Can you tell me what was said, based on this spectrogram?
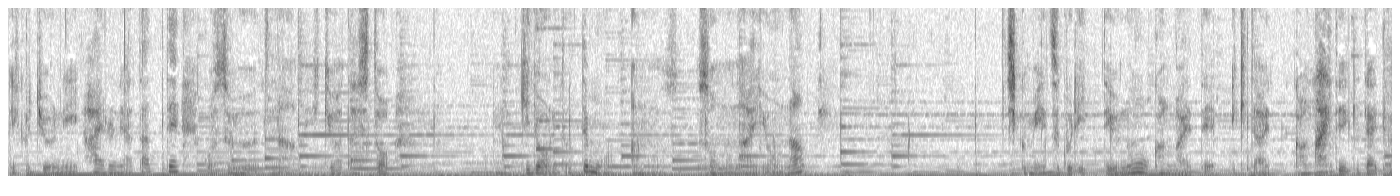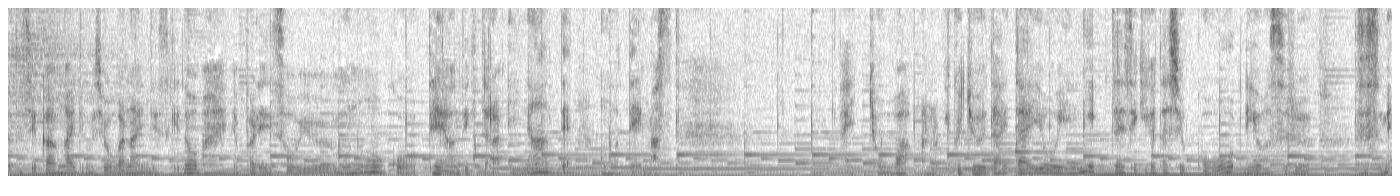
育休に入るにあたってこうスムーズな引き渡しと、うん、企業にとってもあの損のないような仕組み作りっていうのを考えていきたい考えていきたいって私考えてもしょうがないんですけどやっぱりそういうものをこう提案できたらいいなって思っています。はい、今日はあの育休代替要員に在籍型出向を利用する勧め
